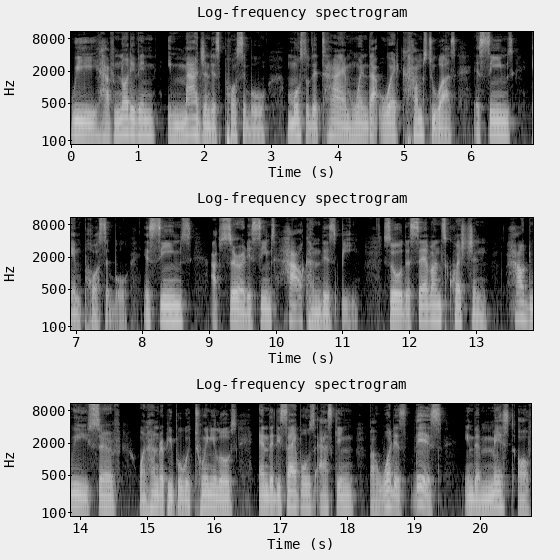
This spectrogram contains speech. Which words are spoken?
we have not even imagined is possible. Most of the time, when that word comes to us, it seems impossible. It seems absurd. It seems, how can this be? So the servant's question, how do we serve 100 people with 20 loaves? And the disciples asking, but what is this in the midst of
